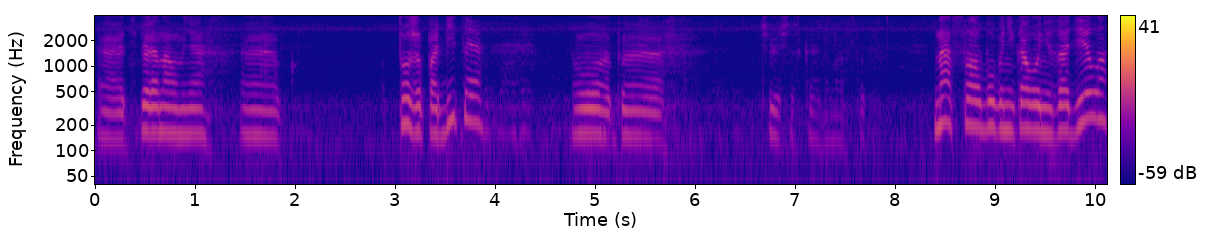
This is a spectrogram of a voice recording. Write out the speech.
Э, Теперь она у меня э, тоже побитая. Вот. Что еще сказать у нас тут? Нас, слава богу, никого не задело.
